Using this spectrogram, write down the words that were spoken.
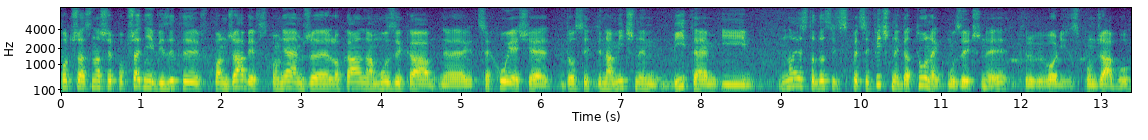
Podczas naszej poprzedniej wizyty w Pandżabie wspomniałem, że lokalna muzyka e, cechuje się dosyć dynamicznym bitem i no jest to dosyć specyficzny gatunek muzyczny, który wywodzi się z Punjabu.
